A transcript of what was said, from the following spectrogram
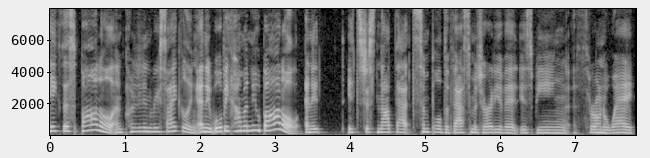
take this bottle and put it in recycling and it will become a new bottle. And it it's just not that simple. The vast majority of it is being thrown away.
